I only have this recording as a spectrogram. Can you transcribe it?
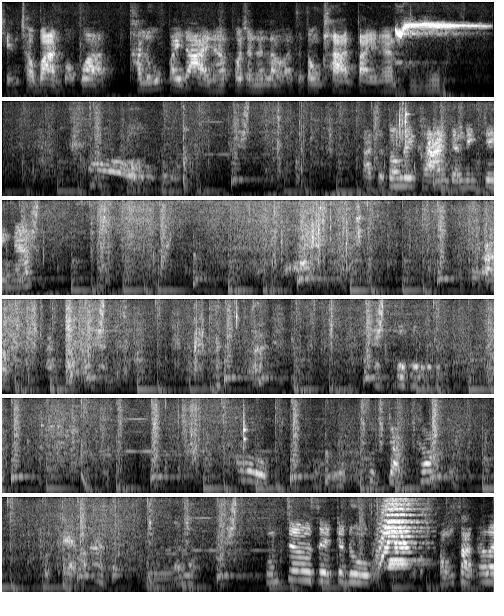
เห็นชาวบ้านบอกว่าทะลุไปได้นะครับ เพราะฉะนั้นเราอาจจะต้องคลานไปนะครับโอ้อาจจะต้องได้คลานกันจริง ๆ นะครับโอ้โหโอ้โหสุดจัดครับ โคตรแคบอะผมเจอเศษกระดูกของสัตว์อะไร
